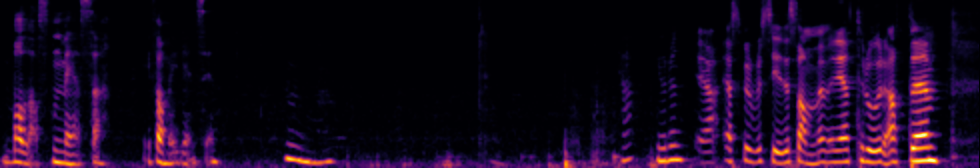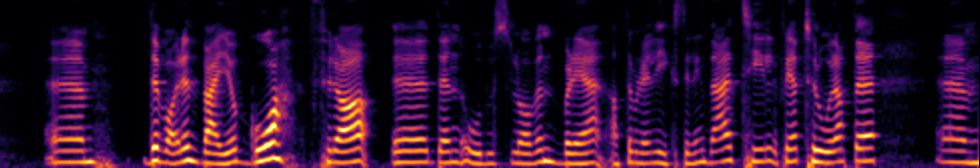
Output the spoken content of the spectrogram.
ballasten med seg i familien sin. Mm. Ja, Jorunn? Ja, jeg skulle vel si det samme, men jeg tror at det var en vei å gå fra eh, den odelsloven ble At det ble likestilling der, til For jeg tror at det um,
